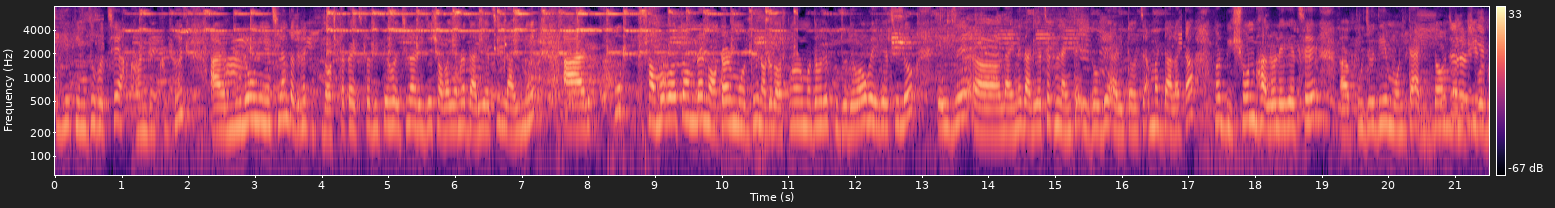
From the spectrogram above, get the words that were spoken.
দিয়ে কিন্তু হচ্ছে হান্ড্রেড রুপিস আর মূলও নিয়েছিলাম তার জন্য দশ টাকা এক্সট্রা দিতে হয়েছিল। আর এই যে সবাই আমরা দাঁড়িয়ে আছি লাইনে আর খুব সম্ভবত আমরা নটার মধ্যে নটা দশ পনেরোর মধ্যে আমাদের পুজো দেওয়াও হয়ে গেছিল। এই যে লাইনে দাঁড়িয়ে আছে এখন লাইনটা এগোবে। আর এটা হচ্ছে আমার ডালাটা। আমার ভীষণ ভালো লেগেছে। পুজো দিয়ে মনটা একদম মানে কী বলব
